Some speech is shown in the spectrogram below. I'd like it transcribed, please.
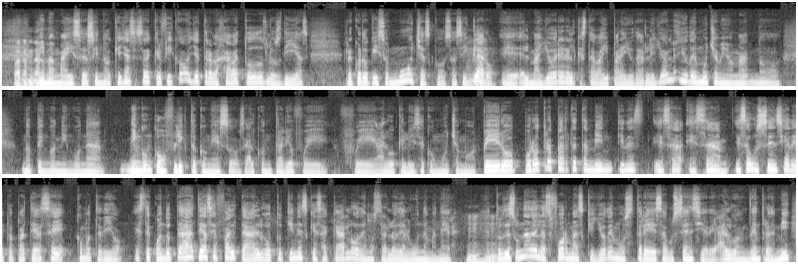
mi mamá hizo eso, sino que ella se sacrificó, ella trabajaba todos los días. Recuerdo que hizo muchas cosas y claro, eh, el mayor era el que estaba ahí para ayudarle. Yo le ayudé mucho a mi mamá, no no tengo ninguna ningún conflicto con eso, o sea, al contrario fue fue algo que lo hice con mucho amor. Pero por otra parte también tienes esa, esa, esa ausencia de papá te hace, como te digo, este, cuando te, te, hace falta algo, tú tienes que sacarlo o demostrarlo de alguna manera. Entonces, una de las formas que yo demostré esa ausencia de algo dentro de mí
